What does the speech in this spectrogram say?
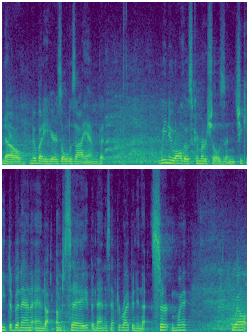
No, nobody here as old as I am, but we knew all those commercials, and Chiquita banana, and I come to say, bananas have to ripen in that certain way. Well,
